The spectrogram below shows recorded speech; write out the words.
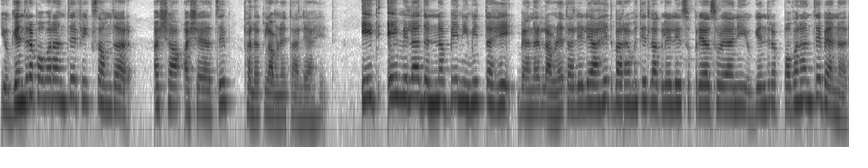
योगेंद्र पवारांचे फिक्स आमदार अशा आशयाचे फलक लावण्यात आले आहेत. ईद ए मिलादुन्नबी निमित्त हे बॅनर लावण्यात आलेले आहेत. बारामतीत लागलेले सुप्रिया सुळे आणि योगेंद्र पवारांचे बॅनर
